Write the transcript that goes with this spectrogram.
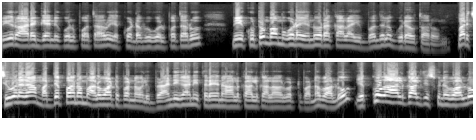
మీరు ఆరోగ్యాన్ని కోల్పోతారు ఎక్కువ డబ్బు కోల్పోతారు. మీ కుటుంబం కూడా ఎన్నో రకాల ఇబ్బందులకు గురవుతారు. మరి చివరగా మద్యపానం అలవాటు పడిన వాళ్ళు బ్రాంది కానీ ఇతరైన ఆల్కహాల్కి అలవాటు పడిన వాళ్ళు ఎక్కువగా ఆల్కహాల్ తీసుకునే వాళ్ళు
